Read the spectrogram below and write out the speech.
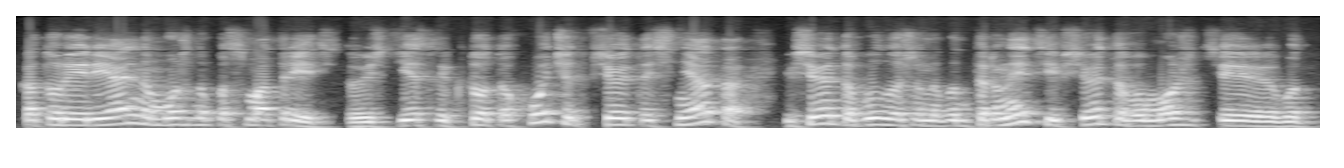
которые реально можно посмотреть. То есть, если кто-то хочет, все это снято, и все это выложено в интернете, и все это вы можете вот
